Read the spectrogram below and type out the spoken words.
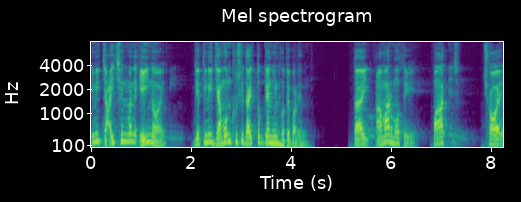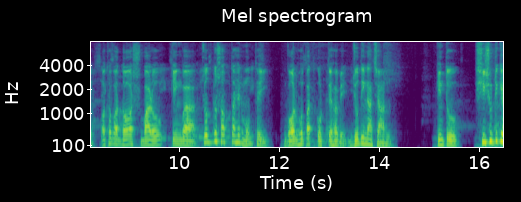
তিনি চাইছেন মানে এই নয় যে তিনি যেমন খুশি দায়িত্বজ্ঞানহীন হতে পারেন তাই আমার মতে পাঁচ ছয় অথবা দশ, বারো কিংবা চোদ্দ সপ্তাহের মধ্যেই গর্ভপাত করতে হবে, যদি না চান। কিন্তু শিশুটিকে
